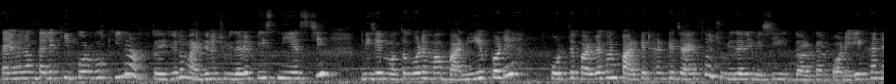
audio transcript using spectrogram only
তাই ভাবলাম তাহলে কি করব কি না তো এই জন্য মায়ের জন্য চুড়িদারের পিস নিয়ে এসেছি। নিজের মতো করে মা বানিয়ে পরে পড়তে পারবে এখন পার্কে ঠার্কে যায় তো, চুড়িদারই বেশি দরকার পড়ে এখানে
